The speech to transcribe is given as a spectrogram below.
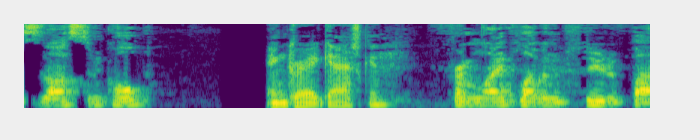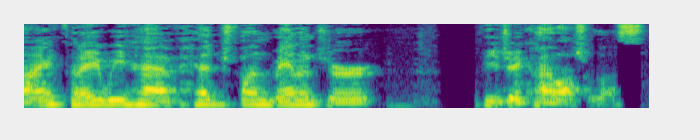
Hey everyone, this is Austin Culp and Greg Gaskin from Life, Love, and Pursuit of Fi. Today we have hedge fund manager Vijay Kailash with us.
